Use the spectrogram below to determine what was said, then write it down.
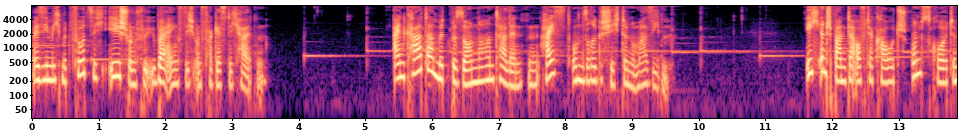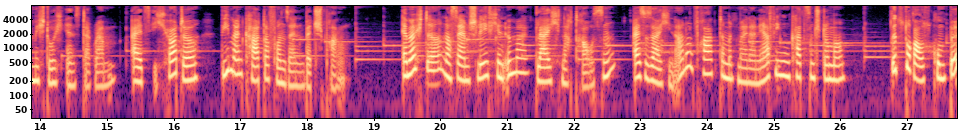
weil sie mich mit 40 eh schon für überängstlich und vergesslich halten. Ein Kater mit besonderen Talenten heißt unsere Geschichte Nummer 7. Ich entspannte auf der Couch und scrollte mich durch Instagram, als ich hörte, wie mein Kater von seinem Bett sprang. Er möchte nach seinem Schläfchen immer gleich nach draußen, also sah ich ihn an und fragte mit meiner nervigen Katzenstimme, Willst du raus, Kumpel?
